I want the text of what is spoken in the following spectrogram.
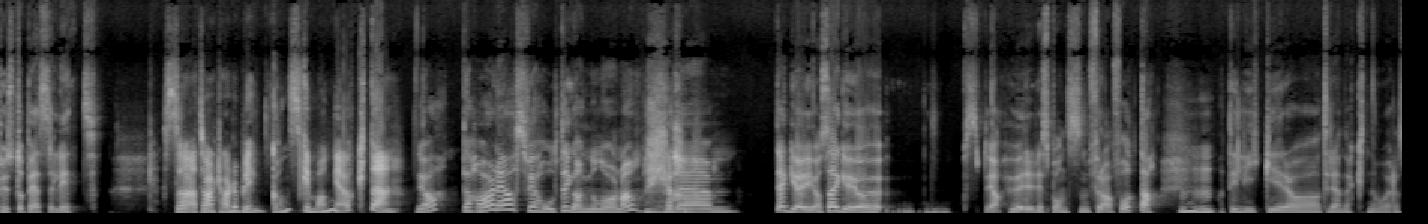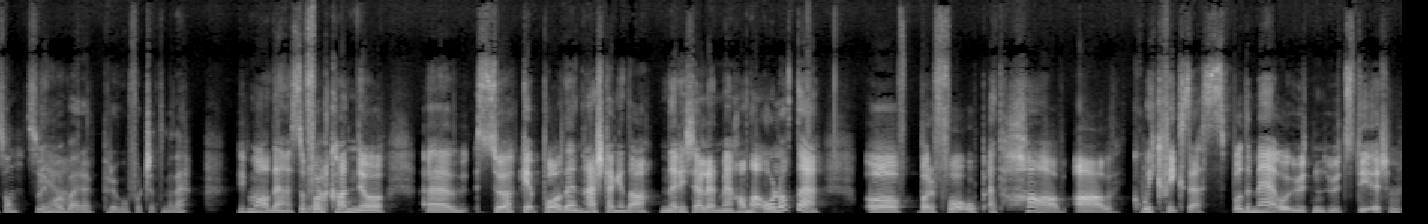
Puste og pese litt. Så etter hvert har det blitt ganske mange økter. Ja, det har det. Altså. Vi har holdt det i gang noen år nå. Ja. det, det er gøy. Og så er det gøy å ja, høre responsen fra folk, da. Mhm. At de liker å trene øktene våre og sånn. Så vi må jo bare prøve å fortsette med det. Vi må det. Så Ja. folk kan jo eh, søke på den hashtagen da, nede i kjelleren med Hanna og Lotte, og bare få opp et hav av quick fixes, både med og uten utstyr. Mm.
